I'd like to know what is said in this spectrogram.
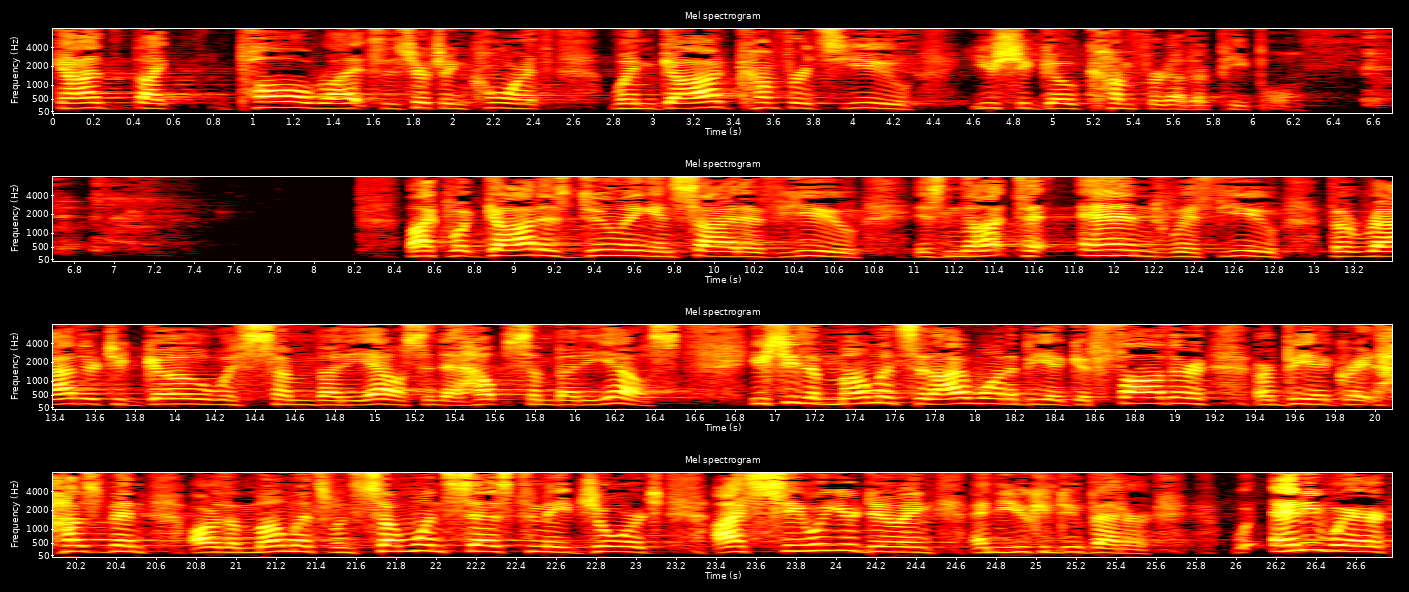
God, like Paul writes to the church in Corinth, when God comforts you, you should go comfort other people. Like what God is doing inside of you is not to end with you, but rather to go with somebody else and to help somebody else. You see, the moments that I want to be a good father or be a great husband are the moments when someone says to me, George, I see what you're doing and you can do better. Anywhere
